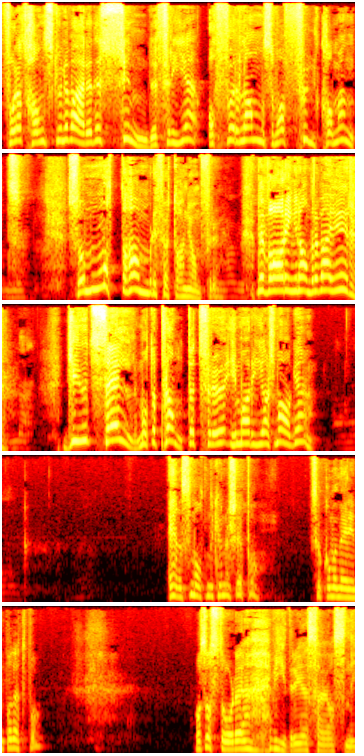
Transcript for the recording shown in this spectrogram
for at han skulle være det syndefrie offerlam som var fullkomment, så måtte han bli født av en jomfru. Det var ingen andre veier. Gud selv måtte plante et frø i Marias mage. Eneste måten det kunne skje på. Jeg skal komme mer inn på det etterpå. Og så står det videre i Jesajas 9.:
